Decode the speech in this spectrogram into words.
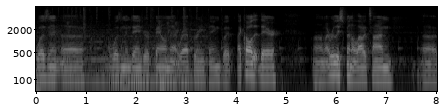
wasn't uh, I wasn't in danger of failing that rep or anything. But I called it there. Um, I really spent a lot of time uh,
